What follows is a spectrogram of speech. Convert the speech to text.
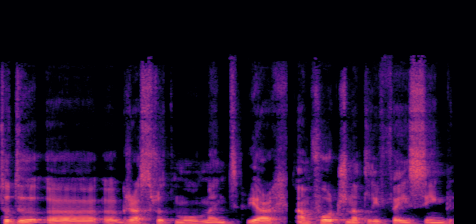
to the uh, uh, grassroots movement, we are unfortunately facing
